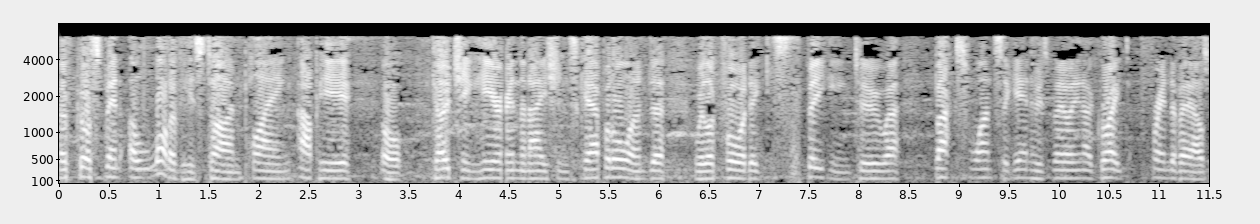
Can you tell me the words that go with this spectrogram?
of course, spent a lot of his time playing up here, or coaching here in the nation's capital, and uh, we look forward to speaking to Bucks once again, who's been a great friend of ours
